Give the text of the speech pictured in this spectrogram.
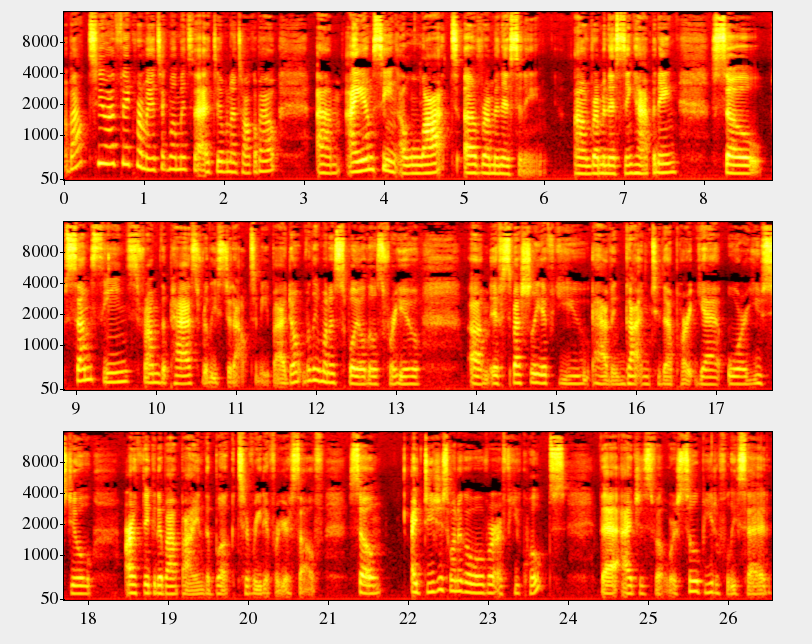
about two, I think, romantic moments that I did want to talk about. Um, I am seeing a lot of reminiscing, um, reminiscing happening. So some scenes from the past really stood out to me, but I don't really want to spoil those for you, um, if, especially if you haven't gotten to that part yet or you still are thinking about buying the book to read it for yourself. So I do just want to go over a few quotes that I just felt were so beautifully said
